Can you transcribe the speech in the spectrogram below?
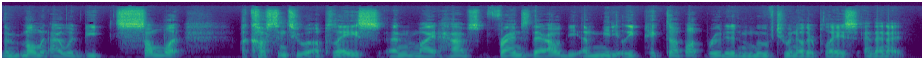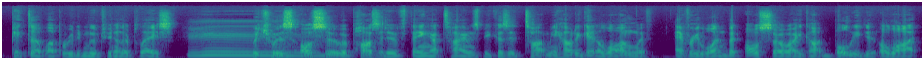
the moment I would be somewhat accustomed to a place and might have some friends there, I would be immediately picked up, uprooted, and moved to another place, and then I picked up, uprooted, moved to another place. which was Mm. also a positive thing at times because it taught me how to get along with everyone, but also I got bullied a lot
